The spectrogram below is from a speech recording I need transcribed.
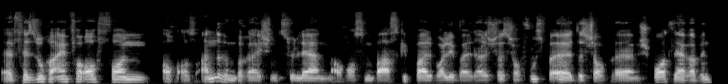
äh, versuche einfach auch von, auch aus anderen Bereichen zu lernen, auch aus dem Basketball, Volleyball. Dadurch, dass ich auch Fußball, äh, dass ich auch äh, Sportlehrer bin,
